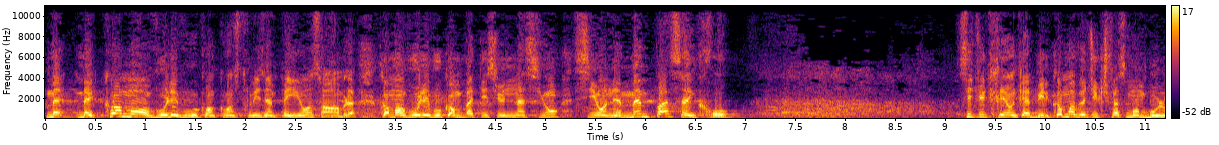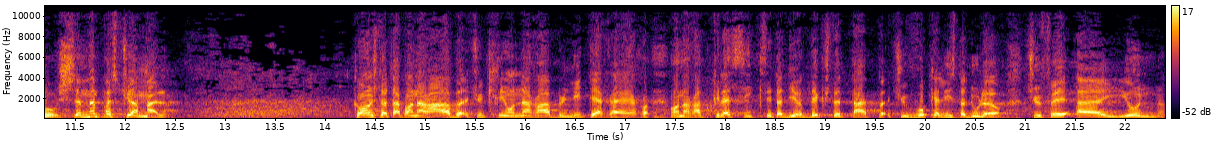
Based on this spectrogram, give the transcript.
Mais, comment voulez-vous qu'on construise un pays ensemble? Comment voulez-vous qu'on bâtisse une nation si on n'est même pas synchro? Si tu cries en kabyle, comment veux-tu que je fasse mon boulot? Je sais même pas si tu as mal. Quand je te tape en arabe, tu cries en arabe littéraire, en arabe classique, c'est-à-dire dès que je te tape, tu vocalises ta douleur. Tu fais ayoun.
